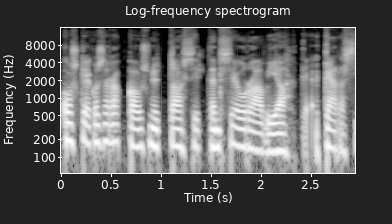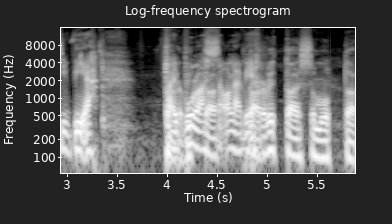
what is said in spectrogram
Koskeeko se rakkaus nyt taas sitten seuraavia kärsiviä tai pulassa olevia? Tarvittaessa, mutta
